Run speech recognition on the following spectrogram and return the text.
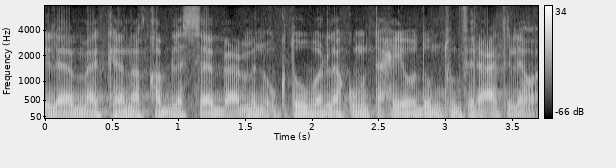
إلى ما كان قبل السابع من أكتوبر. لكم التحية ودمتم في رعاية الله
